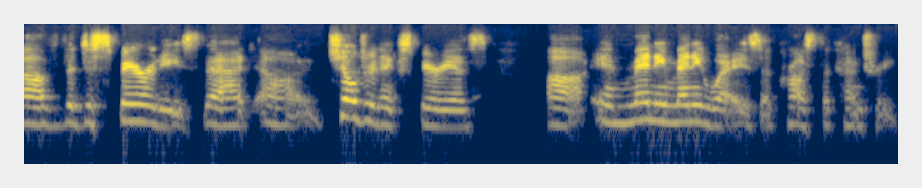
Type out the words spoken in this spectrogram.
of the disparities that uh, children experience uh, in many, many ways across the country.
